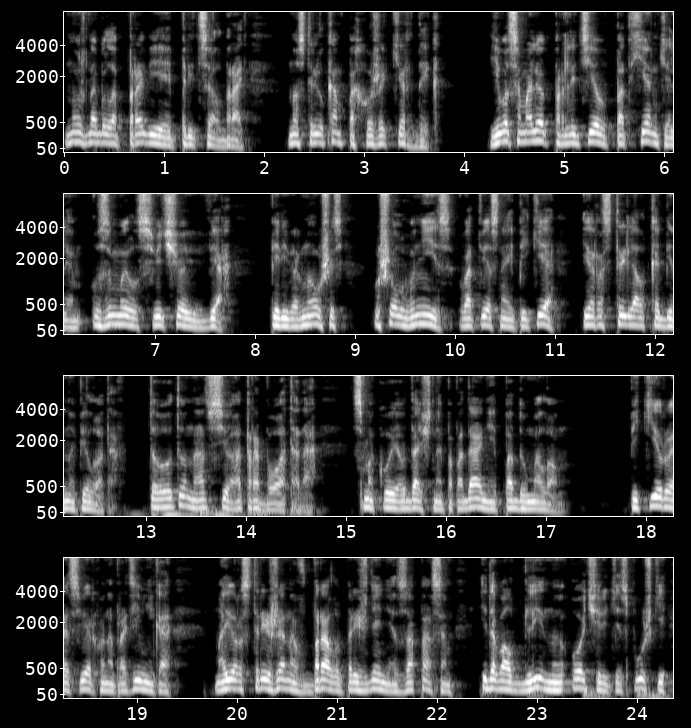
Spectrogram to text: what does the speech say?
Нужно было правее прицел брать, но стрелкам, похоже, кирдык. Его самолет, пролетев под Хенкелем, взмыл свечой вверх. Перевернувшись, ушел вниз в отвесной пике и расстрелял кабину пилотов. Тут у нас все отработано. Смакуя удачное попадание, подумал он. Пикируя сверху на противника, майор Стриженов брал упреждение с запасом и давал длинную очередь из пушки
